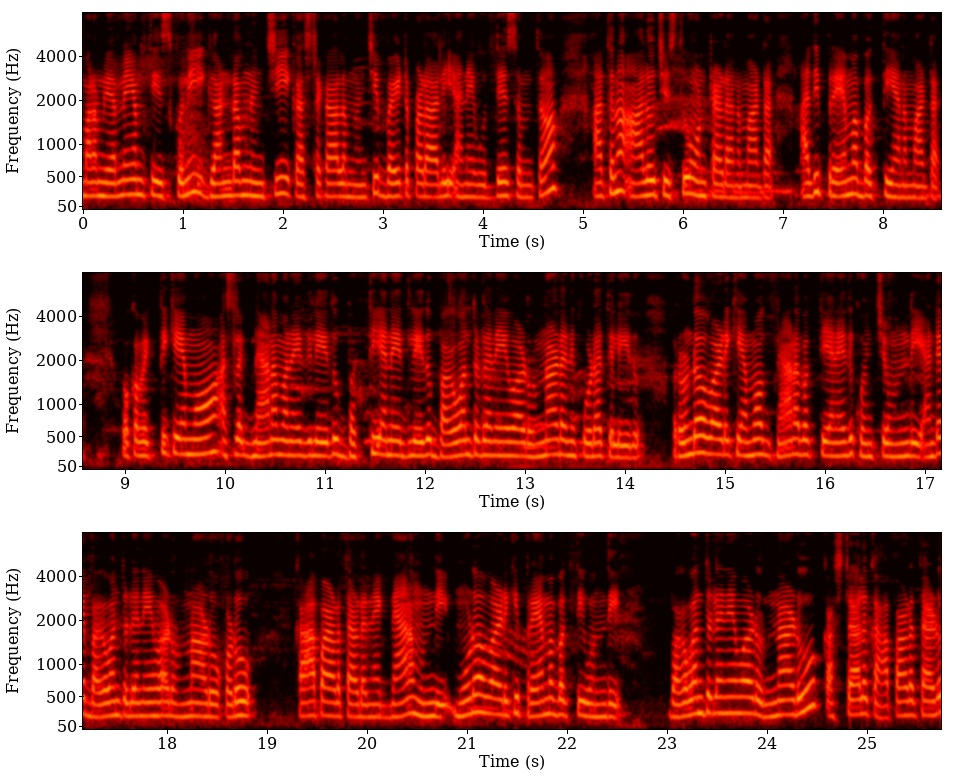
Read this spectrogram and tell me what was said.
మనం నిర్ణయం తీసుకుని ఈ గండం నుంచి ఈ కష్టకాలం నుంచి బయటపడాలి అనే ఉద్దేశంతో అతను ఆలోచిస్తూ ఉంటాడనమాట. అది ప్రేమ భక్తి అనమాట. ఒక వ్యక్తికేమో అసలు జ్ఞానం అనేది లేదు భక్తి అనేది లేదు భగవంతుడు అనేవాడు ఉన్నాడని కూడా తెలియదు. రెండో వాడికి ఏమో జ్ఞానభక్తి అనేది కొంచెం ఉంది. అంటే భగవంతుడు అనేవాడు ఉన్నాడు ఒకడు కాపాడతాడనే జ్ఞానం ఉంది. మూడో వాడికి ప్రేమ భక్తి ఉంది. భగవంతుడనేవాడు ఉన్నాడు కష్టాలు కాపాడతాడు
